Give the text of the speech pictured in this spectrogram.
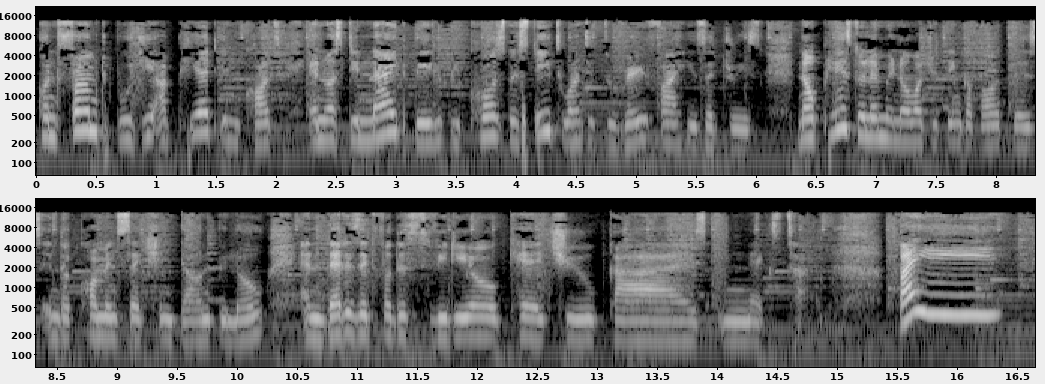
confirmed Bujy appeared in court and was denied bail because the state wanted to verify his address. Now please do let me know what you think about this in the comment section down below. And that is it for this video. Catch you guys next time. Bye!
